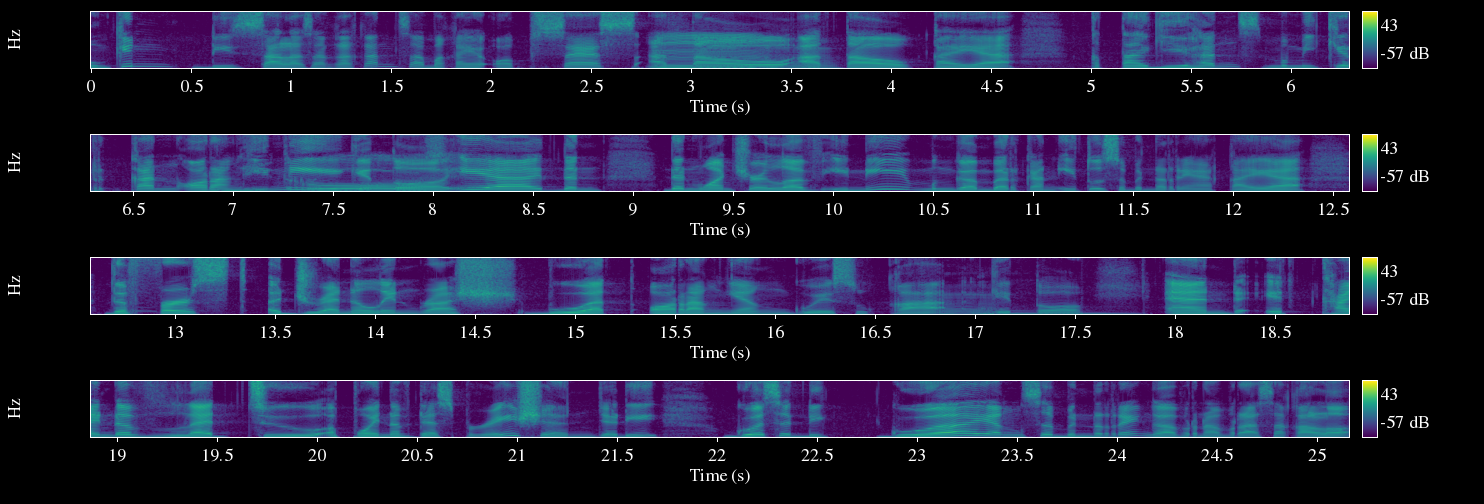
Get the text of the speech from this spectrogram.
mungkin disalah sangkakan sama kayak obses atau Hmm. atau kayak ketagihan memikirkan orang Di ini terus, gitu. ya. Iya dan dan Want Your Love ini menggambarkan itu sebenarnya kayak the first adrenaline rush buat orang yang gue suka Mm. gitu. And it kind of led to a point of desperation. Jadi gue sedih gue yang sebenarnya nggak pernah merasa kalau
